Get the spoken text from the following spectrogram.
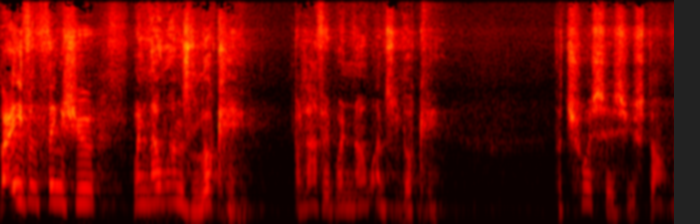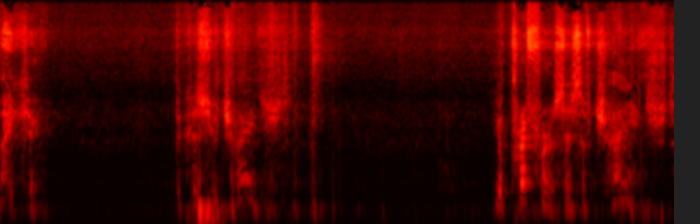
That even things you, when no one's looking, beloved, when no one's looking, the choices you start making because you changed. Your preferences have changed.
